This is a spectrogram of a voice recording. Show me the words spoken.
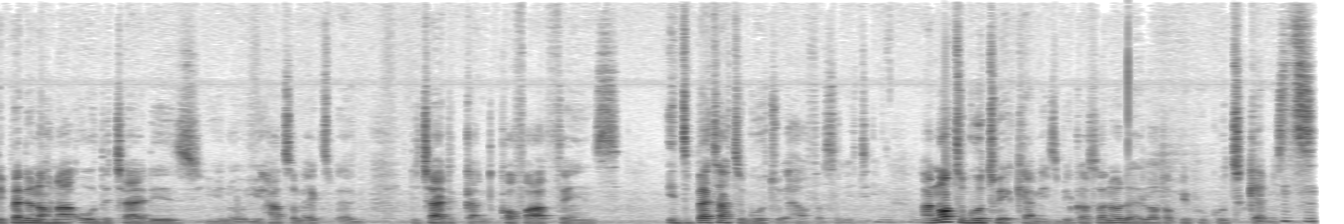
depending on how old the child is, you know, you have some uh, the child can cough out things it's better to go to a health facility mm-hmm. and not to go to a chemist because I know that a lot of people go to chemists.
